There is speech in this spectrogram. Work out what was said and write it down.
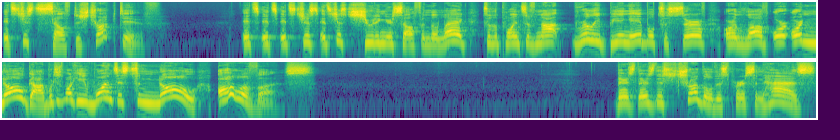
it's just self destructive. It's, it's, it's, just, it's just shooting yourself in the leg to the point of not really being able to serve or love or, or know God, which is what He wants, is to know all of us. There's, there's this struggle this person has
